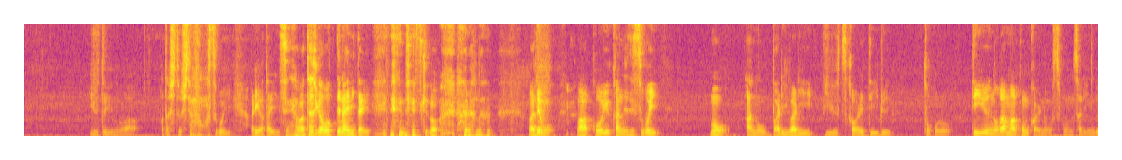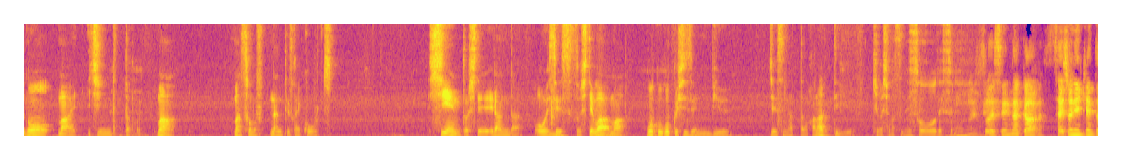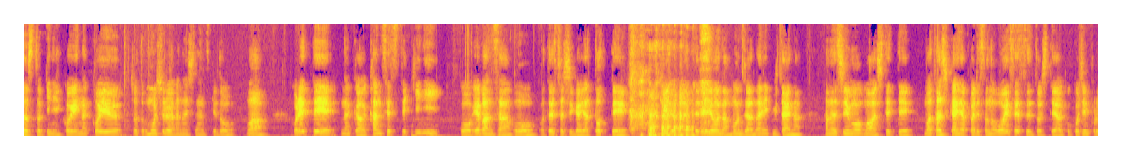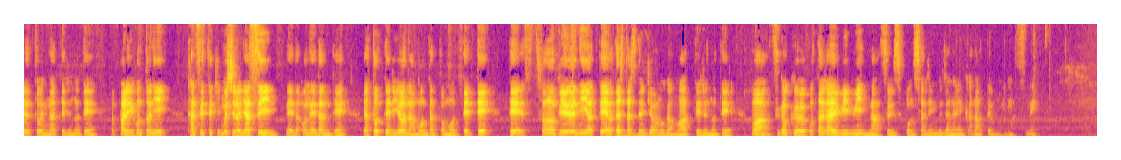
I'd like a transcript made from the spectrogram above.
いるというのは私としてもすごいありがたいですね。私が追ってないみたいですけど。まあでもまあこういう感じですごいもうあのバリバリビュー使われているところっていうのが、まあ、今回のスポンサリングの、まあ、一因だったと。まあまあその何ていうんですかねこう支援として選んだ OSS としては、うん、まあごくごく自然にビュー JS になったのかなっていう気がしますね。そうですね。そうですね。なんか最初に検討するときにこういうなこういうちょっと面白い話なんですけど、まあこれってなんか間接的にこうエヴァンさんを私たちが雇って給料払ってるようなもんじゃない？みたいな話もまあしてて、まあ、確かにやっぱりその OSS としてはこう個人プロジェクトになってるのでやっぱり本当に間接的むしろ安い値段お値段で雇ってるようなもんだと思っててでそのビューによって私たちの業務が回ってるのでまあすごくお互いウィンウィンなそういうスポンサリングじゃないかなって思いますね。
